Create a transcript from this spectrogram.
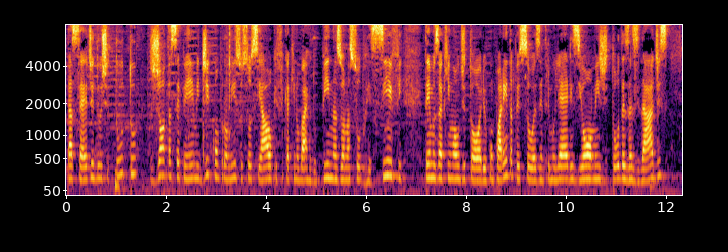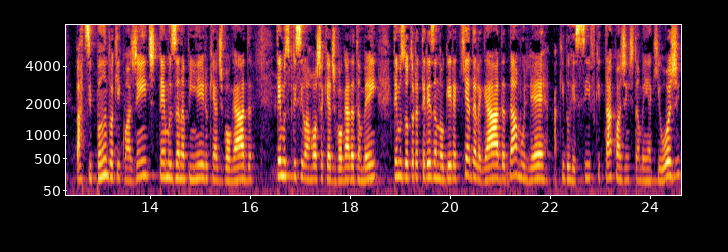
da sede do Instituto JCPM de Compromisso Social, que fica aqui no bairro do Pina, zona sul do Recife. Temos aqui um auditório com 40 pessoas, entre mulheres e homens de todas as idades, participando aqui com a gente. Temos Ana Pinheiro, que é advogada. Temos Priscila Rocha, que é advogada também. Temos doutora Tereza Nogueira, que é delegada da mulher aqui do Recife, que está com a gente também aqui hoje.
